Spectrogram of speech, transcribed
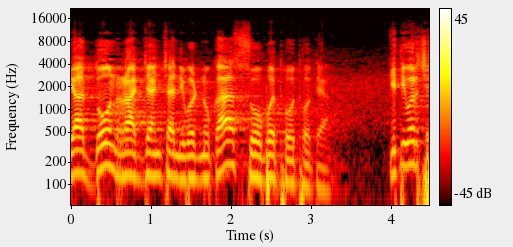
या दोन राज्यांच्या निवडणुका सोबत होत होत्या. किती वर्ष?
